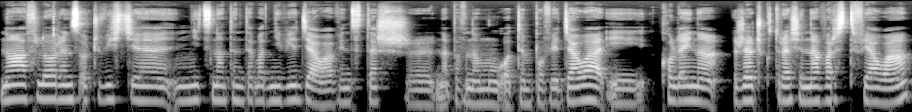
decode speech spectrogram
No a Florence oczywiście nic na ten temat nie wiedziała, więc też y, na pewno mu o tym powiedziała. I kolejna rzecz, która się nawarstwiała,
